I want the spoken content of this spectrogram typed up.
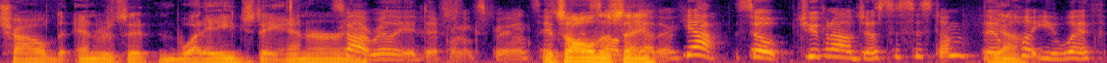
child that enters it and what age they enter. it's not really a different experience. They It's all the same? together. Yeah. So juvenile justice system, they'll Yeah. put you with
